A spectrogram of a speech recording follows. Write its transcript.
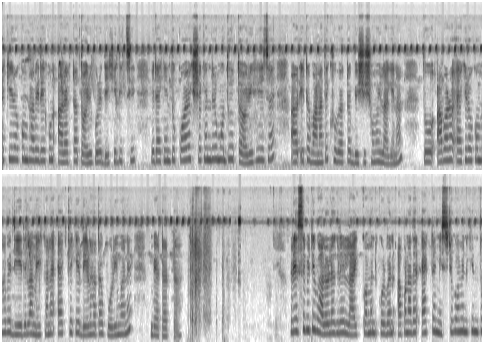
একই রকমভাবে দেখুন আর একটা তৈরি করে দেখিয়ে দিচ্ছি। এটা কিন্তু কয়েক সেকেন্ডের মধ্যেও তৈরি হয়ে যায় আর এটা বানাতে খুব একটা বেশি সময় লাগে না। তো আবারও একই রকমভাবে দিয়ে দিলাম এখানে এক থেকে দেড় হাতা পরিমাণে ব্যাটারটা। রেসিপিটি ভালো লাগলে লাইক, কমেন্ট করবেন। আপনাদের একটা মিষ্টি কমেন্ট কিন্তু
